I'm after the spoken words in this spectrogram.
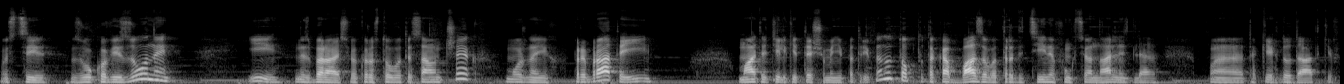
ось ці звукові зони і не збираюсь використовувати SoundCheck, можна їх прибрати і мати тільки те, що мені потрібно. Ну, тобто така базова традиційна функціональність для е, таких додатків.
